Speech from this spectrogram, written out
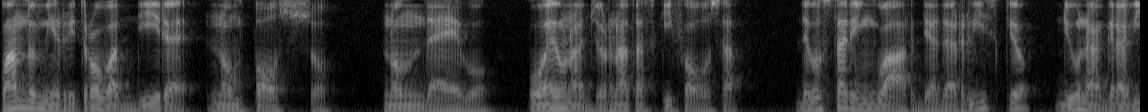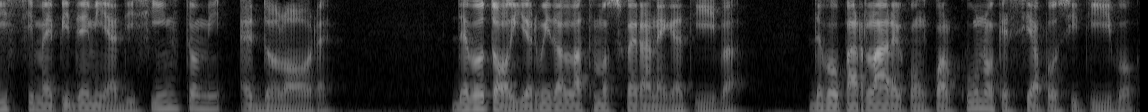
Quando mi ritrovo a dire non posso, non devo o è una giornata schifosa, devo stare in guardia dal rischio di una gravissima epidemia di sintomi e dolore. Devo togliermi dall'atmosfera negativa, devo parlare con qualcuno che sia positivo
